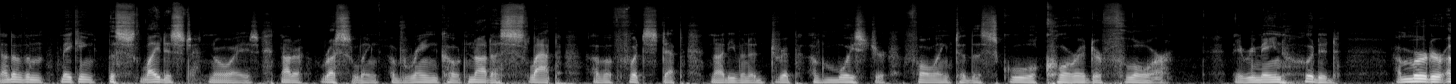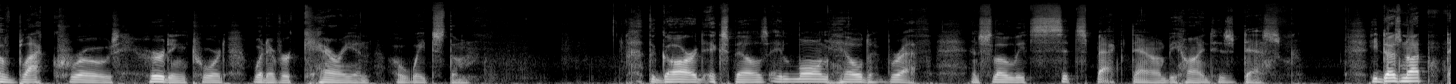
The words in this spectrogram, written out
none of them making the slightest noise, not a rustling of raincoat, not a slap of a footstep, not even a drip of moisture falling to the school corridor floor. They remain hooded, a murder of black crows herding toward whatever carrion awaits them. The guard expels a long held breath and slowly sits back down behind his desk. He does not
